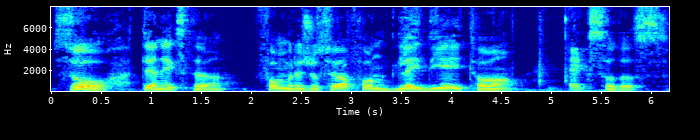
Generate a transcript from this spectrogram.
So, der nächste vom Regisseur von Gladiator, Exodus.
